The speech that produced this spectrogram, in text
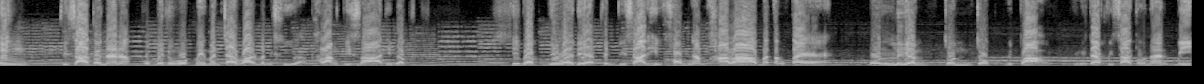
ซึ่งปีศาจตนนั้นอะผมไม่รู้ไม่มั่นใจว่ามันคือพลังปีศาจที่แบบ ที่แบบเรียกว่าเดี๋ยเป็นปีศาจที่ครอบงำคาร่ามาตั้งแต่ต้นเรื่องจนจบหรือเปล่าเนื่องจากปีศาจตัวนั้นมี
